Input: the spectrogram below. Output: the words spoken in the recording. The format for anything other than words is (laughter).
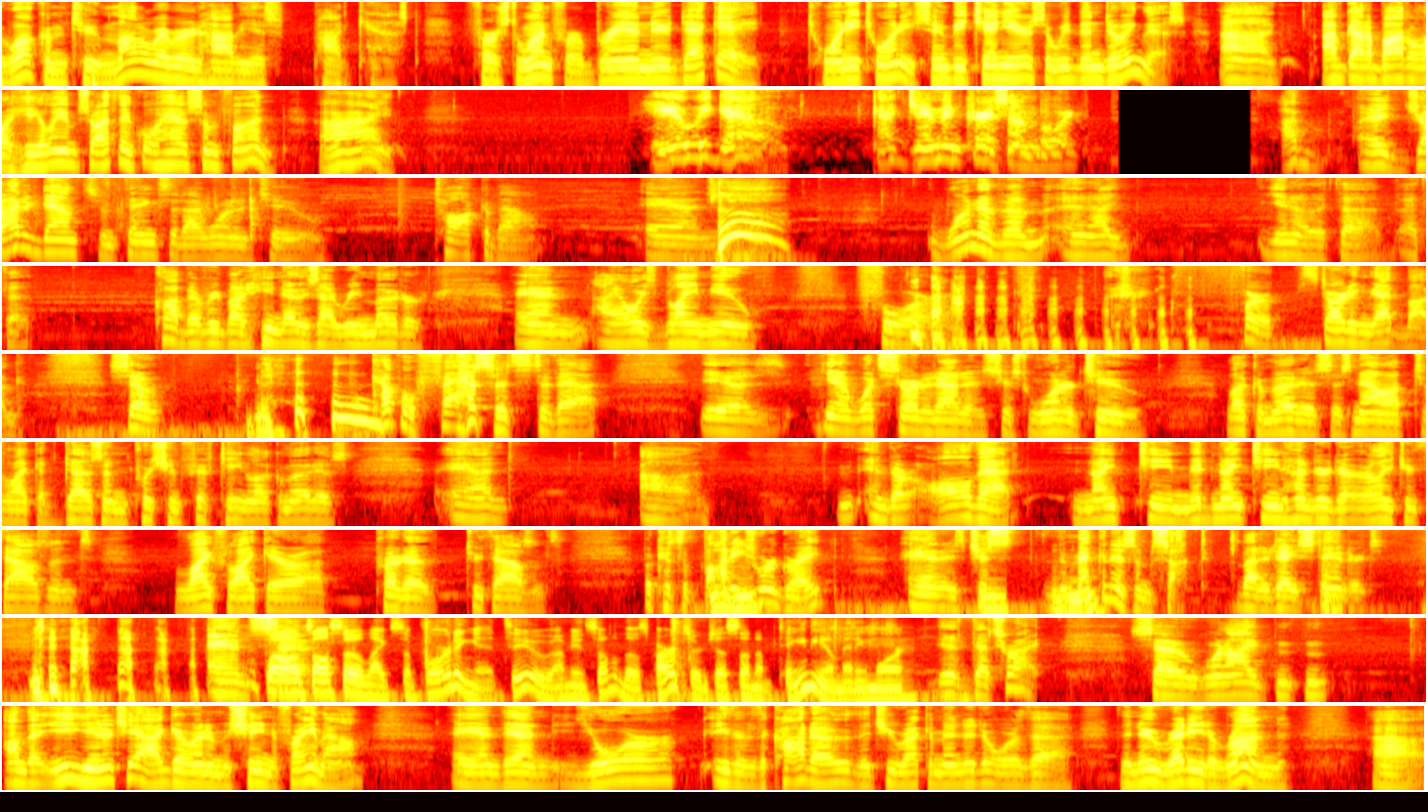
and welcome to Model Railroad Hobbyist Podcast. First one for a brand new decade, 2020. Soon be 10 years that we've been doing this. Uh, I've got a bottle of helium, so I think we'll have some fun. All right. Here we go. Got Jim and Chris on board. I, I jotted down some things that I wanted to talk about. And (gasps) one of them, and I, you know, at the at the club, everybody (laughs) knows I remotor, and I always blame you for (laughs) for starting that bug. So, a couple (laughs) facets to that is, you know, what started out as just one or two locomotives is now up to like a dozen, pushing 15 locomotives. And uh, and they're all that 19 mid 1900 to early 2000s lifelike era proto 2000s because the bodies Mm-hmm. were great and it's just the mechanism sucked by today's standards (laughs) and so, Well, it's also like supporting it too. I mean, some of those parts are just unobtainium anymore. Yeah, that's right. So when i on the E units, yeah, I go in and machine the frame out, and then your either the Kato that you recommended or the the new ready to run uh,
